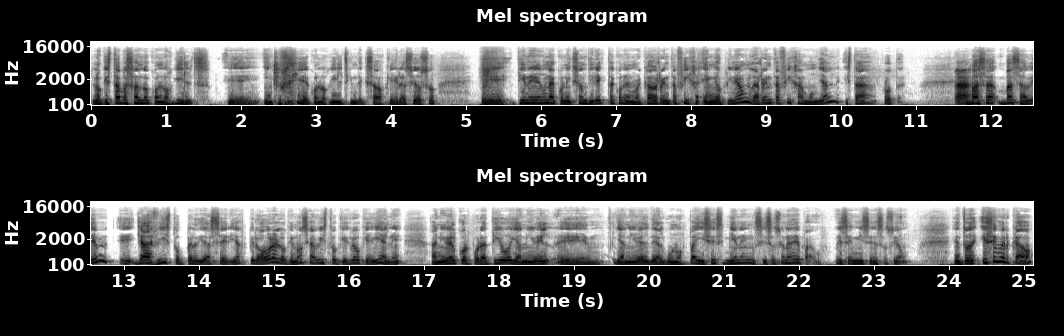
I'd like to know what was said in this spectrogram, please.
Lo que está pasando con los guilds, eh, inclusive con los guilds indexados, que es gracioso, eh, tiene una conexión directa con el mercado de renta fija. En mi opinión, la renta fija mundial está rota. Ah. Vas, a, vas a ver, eh, ya has visto pérdidas serias, pero ahora lo que no se ha visto, que creo que viene, a nivel corporativo y a nivel, eh, y a nivel de algunos países, vienen cesaciones de pago. Esa es mi sensación. Entonces, ese mercado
